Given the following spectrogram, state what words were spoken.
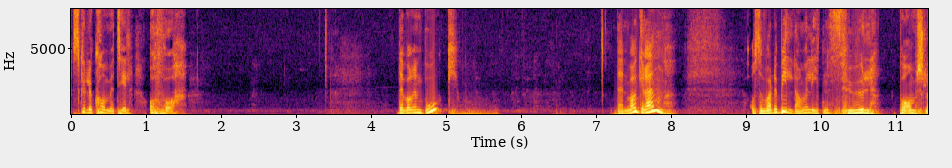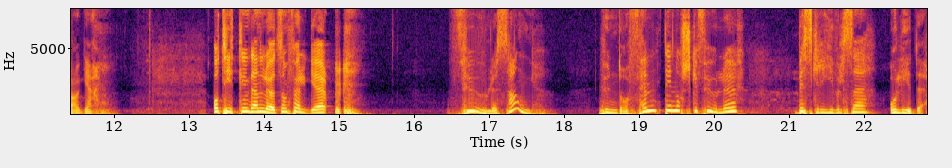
skulle komme til å få. Det var en bok. Den var grønn. Og så var det bilde av en liten fugl på omslaget. Og tittelen lød som følger Fuglesang. 150 norske fugler beskrivelse og lyder.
